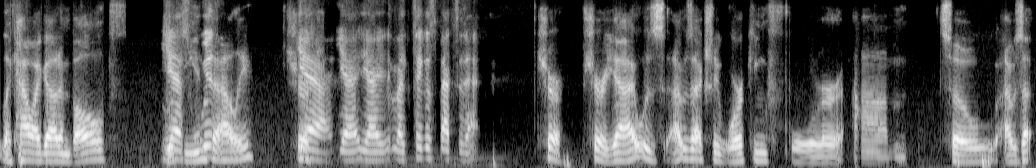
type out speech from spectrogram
Like how I got involved. Yes, with, Ali. Sure. Yeah, yeah, yeah. Like, take us back to that. Sure, sure. Yeah, I was I was actually working for um, so I was at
